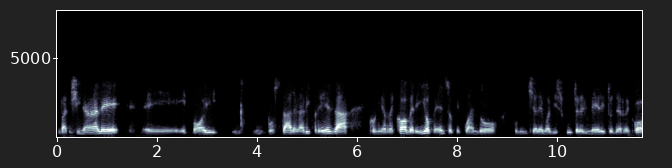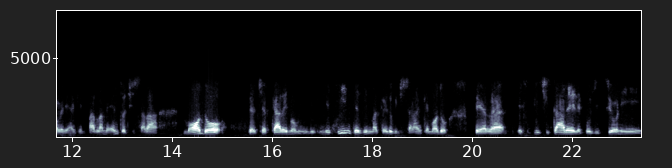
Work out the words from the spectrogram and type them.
vaccinale e, e poi impostare la ripresa con il recovery. Io penso che quando cominceremo a discutere il merito del recovery anche in Parlamento ci sarà modo per cercare le sintesi, ma credo che ci sarà anche modo per esplicitare le posizioni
